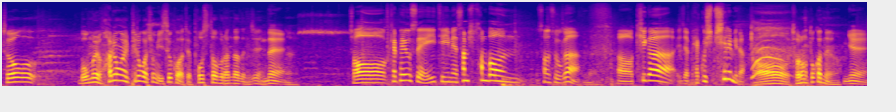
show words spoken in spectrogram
저 몸을 활용할 필요가 좀 있을 것 같아요. 포스트업을 한다든지. 네. 네. 저 케페우스 A 팀의 33번 선수가 네. 어, 키가 이제 197입니다. 어, 저랑 똑같네요. 예.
